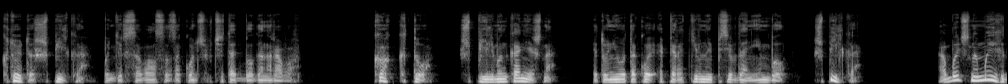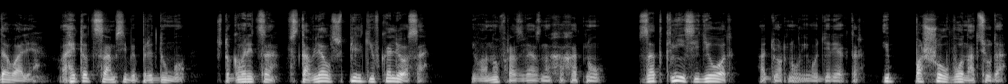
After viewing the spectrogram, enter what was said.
«Кто это шпилька?» – поинтересовался, закончив читать Благонравов. «Как кто? Шпильман, конечно. Это у него такой оперативный псевдоним был. Шпилька. Обычно мы их давали, а этот сам себе придумал. Что, говорится, вставлял шпильки в колеса». Иванов развязно хохотнул. «Заткнись, идиот!» – одернул его директор. «И пошел вон отсюда!»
